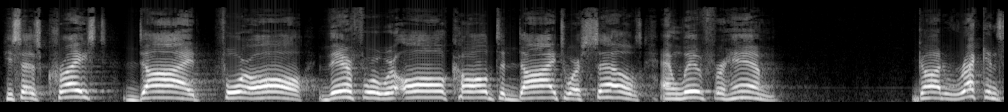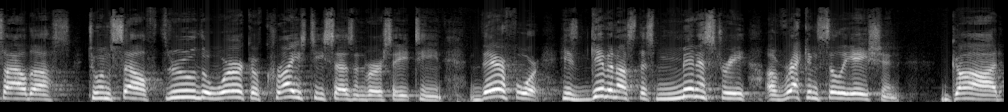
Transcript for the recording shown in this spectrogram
He says, Christ died for all. Therefore, we're all called to die to ourselves and live for Him. God reconciled us to himself through the work of Christ, he says in verse 18. Therefore, he's given us this ministry of reconciliation. God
